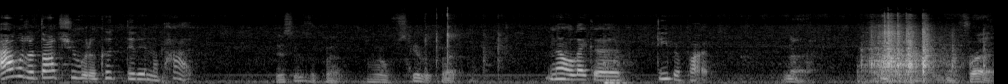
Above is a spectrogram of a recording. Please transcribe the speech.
I would have thought you would have cooked it in a pot. This is a pot. Well, skillet pot. No, like a deeper pot. No. Fried.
